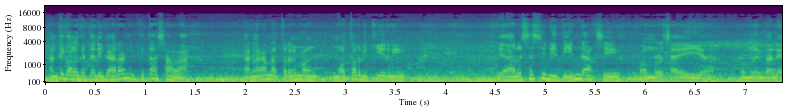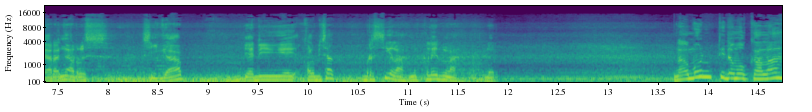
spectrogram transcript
Nanti kalau kita di kanan kita salah, karena kan aturannya memang motor di kiri. Ya harusnya sih ditindak sih, kalau menurut saya iya. Pemerintah daerahnya harus sigap, jadi kalau bisa bersih lah, clean lah. Namun tidak mau kalah,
